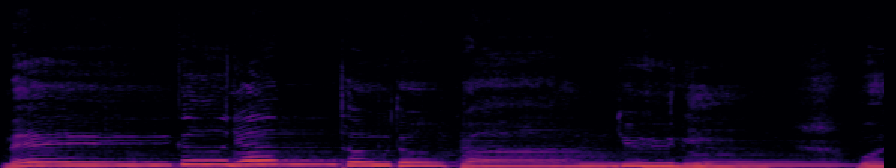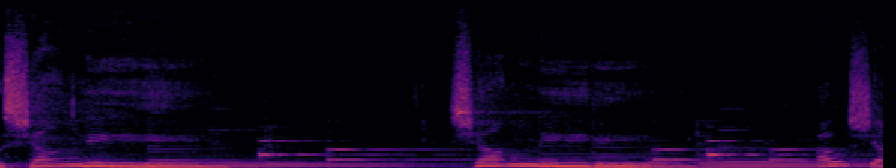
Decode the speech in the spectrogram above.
每个念头都关于你，我想你，想你，好想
